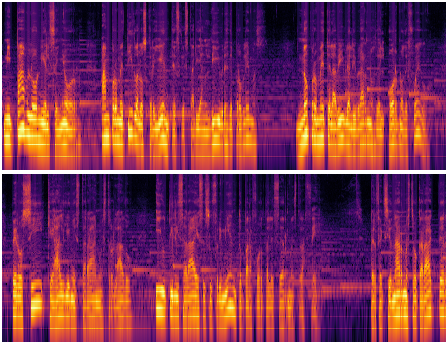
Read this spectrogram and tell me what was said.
Ni Pablo ni el Señor han prometido a los creyentes que estarían libres de problemas. No promete la Biblia librarnos del horno de fuego, pero sí que alguien estará a nuestro lado y utilizará ese sufrimiento para fortalecer nuestra fe, perfeccionar nuestro carácter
